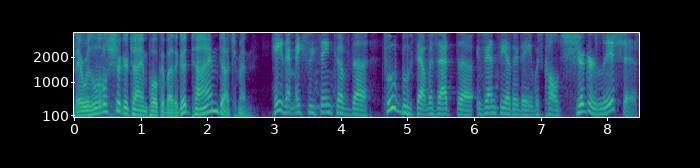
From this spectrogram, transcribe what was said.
And there was a little sugar time polka by the Good Time Dutchman. Hey, that makes me think of the food booth that was at the event the other day. It was called Sugarlicious.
